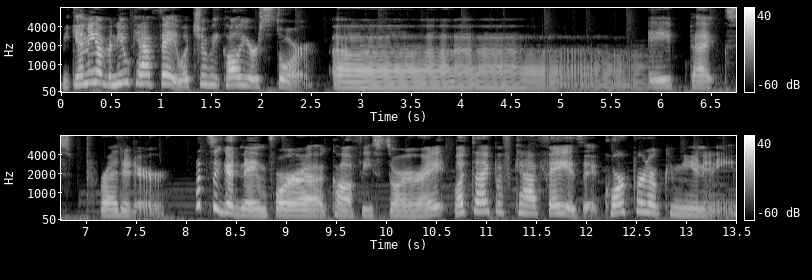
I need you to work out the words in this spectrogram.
Beginning of a new cafe. What should we call your store? Uh, Apex Predator. That's a good name for a coffee store, right? What type of cafe is it? Corporate or community?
